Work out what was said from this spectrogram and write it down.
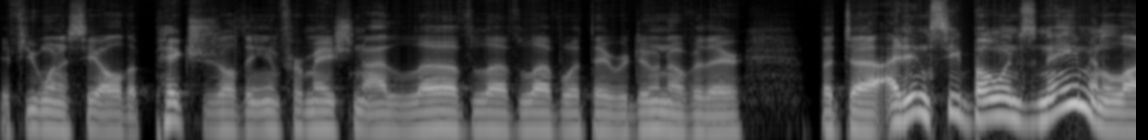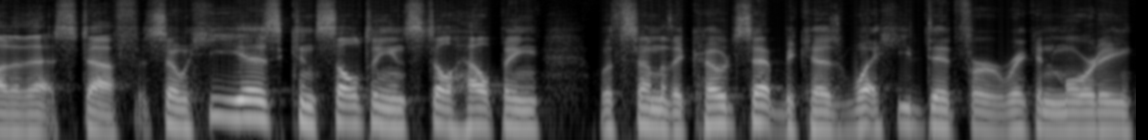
If you want to see all the pictures, all the information, I love love love what they were doing over there. But uh, I didn't see Bowen's name in a lot of that stuff. So he is consulting and still helping with some of the code set because what he did for Rick and Morty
